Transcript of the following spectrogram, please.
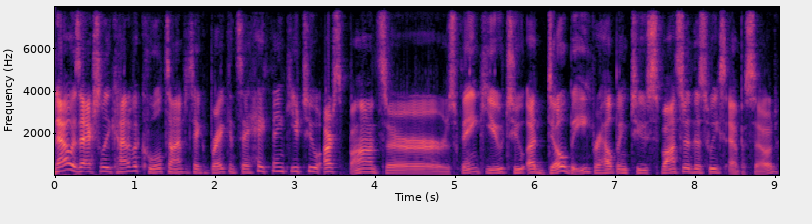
Now is actually kind of a cool time to take a break and say, hey, thank you to our sponsors. Thank you to Adobe for helping to sponsor this week's episode.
